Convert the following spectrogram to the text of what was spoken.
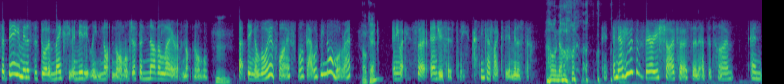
So being a minister's daughter makes you immediately not normal, just another layer of not normal. But being a lawyer's wife, well, that would be normal, right? Okay. Anyway, so Andrew says to me, "I think I'd like to be a minister." Oh, no. And now he was a very shy person at the time, and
